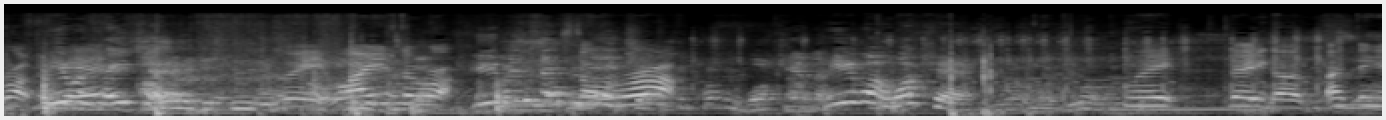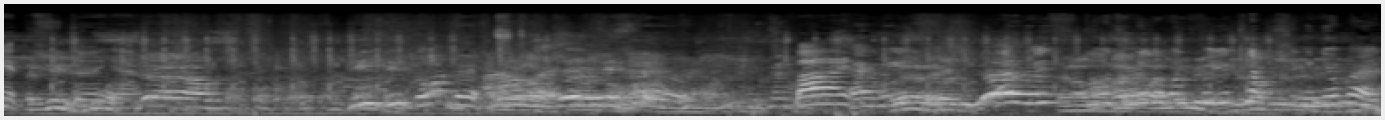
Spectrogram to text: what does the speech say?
rock here. hate I want it. to just do this. Wait, why is the rock? The rock. He won't watch it. Wait, there you go. I think it's doing it. Bye. Eric, Eric, do you want another one for your catching in your bed?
